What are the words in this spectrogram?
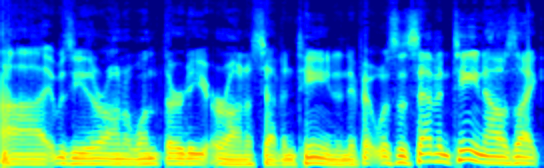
uh, it was either on a 130 or on a 17. And if it was a 17, I was like.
